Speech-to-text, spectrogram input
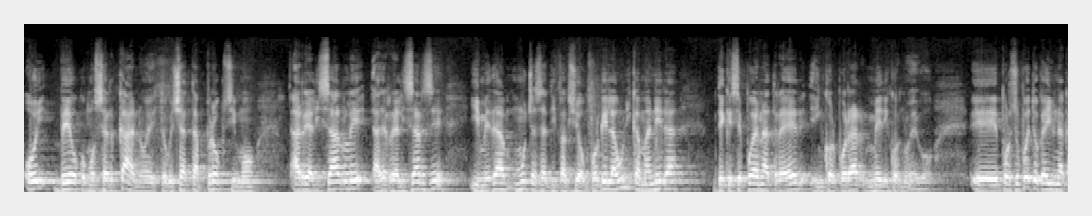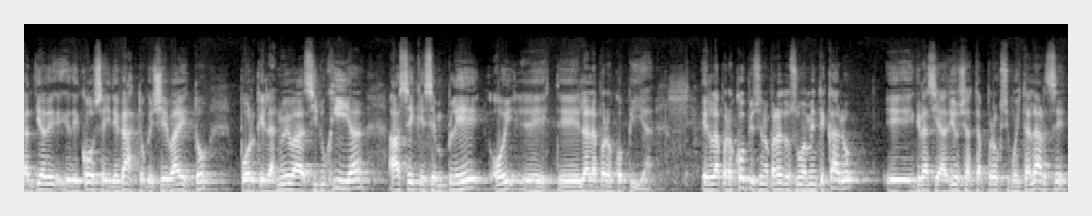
Hoy veo como cercano esto, que ya está próximo a, realizarle, a realizarse y me da mucha satisfacción, porque es la única manera de que se puedan atraer e incorporar médicos nuevos. Eh, por supuesto que hay una cantidad de, cosas y de gasto que lleva esto, porque la nueva cirugía hace que se emplee hoy este, la laparoscopía. El laparoscopio es un aparato sumamente caro, eh, gracias a Dios ya está próximo a instalarse,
